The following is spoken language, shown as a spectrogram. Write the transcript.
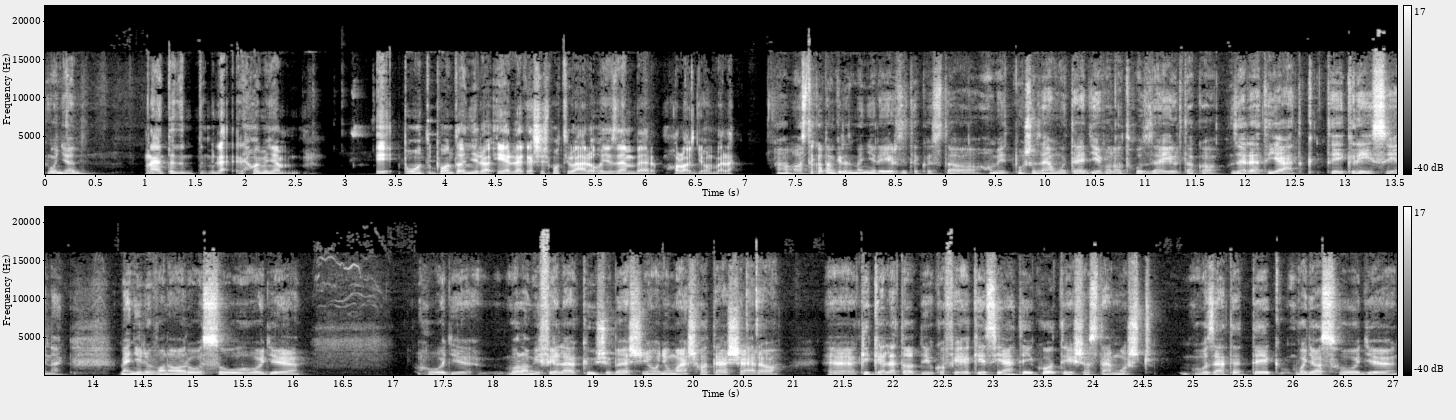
Mondjad. Nem, hogy mondjam, pont, pont annyira érdekes és motiváló, hogy az ember haladjon vele. Azt akartam kérdezni, mennyire érzitek ezt, a, amit most az elmúlt egy év alatt hozzáírtak az eredeti játék részének? Mennyire van arról szó, hogy hogy valamiféle külső belső nyomás hatására eh, ki kellett adniuk a félkész játékot, és aztán most hozzátették, vagy az, hogy eh,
